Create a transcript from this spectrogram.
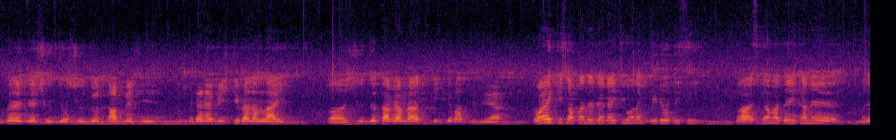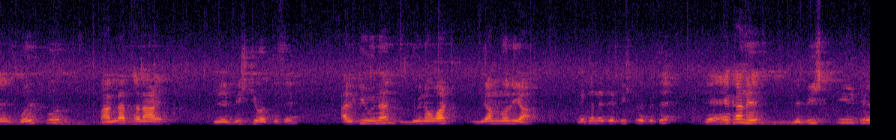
উপরে যে সূর্য, সূর্যর তাপ বেশি। এখানে বৃষ্টি বাদল নাই, তো সূর্যের তাপে আমরা টিকতে পারতেছি না। তো অনেক কিছু আপনাদের দেখাইছি, অনেক ভিডিও দিছি। তো আজকে আমাদের এখানে মানে ফরিদপুর ভাঙ্গা থানায় যে বৃষ্টি হতেছে আলকি ইউনিয়ন দুই নম্বর গ্রাম নলিয়া। এখানে যে বৃষ্টি হতেছে এখানে যে বৃষ্টির যে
